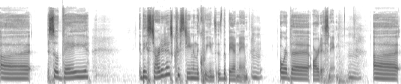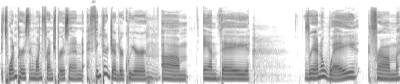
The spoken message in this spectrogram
Uh, so they they started as Christine and the Queens is the band name Mm-hmm. or the artist name. Uh, it's one person, one French person. I think they're genderqueer. Mm-hmm. Um, and they ran away from.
